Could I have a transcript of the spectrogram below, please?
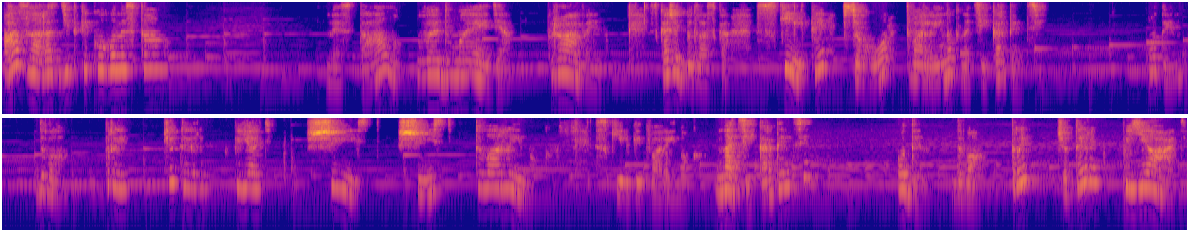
А зараз, дітки, кого не стало? Не стало ведмедя. Правильно. Скажіть, будь ласка, скільки всього тваринок на цій картинці? Один, два, три, чотири, п'ять, шість. Шість тваринок. Скільки тваринок на цій картинці? Один, два, три, чотири, п'ять.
